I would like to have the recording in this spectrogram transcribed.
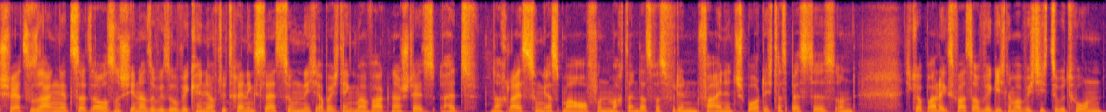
Schwer zu sagen jetzt als Außenstehender sowieso, wir kennen ja auch die Trainingsleistungen nicht, aber ich denke mal, Wagner stellt halt nach Leistung erstmal auf und macht dann das, was für den Verein jetzt sportlich das Beste ist. Und ich glaube, Alex war es auch wirklich nochmal wichtig zu betonen,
